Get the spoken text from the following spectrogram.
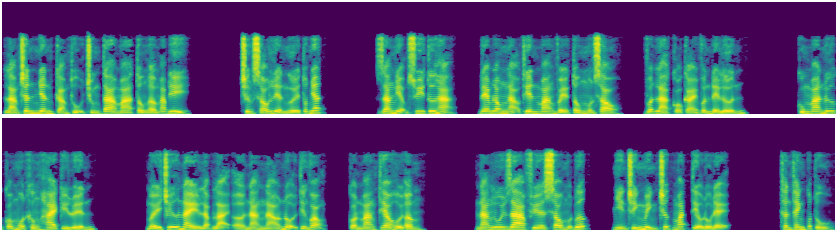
làm chân nhân cảm thụ chúng ta ma tông ấm áp đi. Chương 6 liền người tốt nhất. Giang Niệm suy tư hạ, đem Long Nạo Thiên mang về tông môn sau, vẫn là có cái vấn đề lớn. Cùng ma nữ có một không hai kỳ luyến. Mấy chữ này lặp lại ở nàng não nội tiếng vọng, còn mang theo hồi âm. Nàng lui ra phía sau một bước, nhìn chính mình trước mắt tiểu đồ đệ. Thân thanh quốc tú,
